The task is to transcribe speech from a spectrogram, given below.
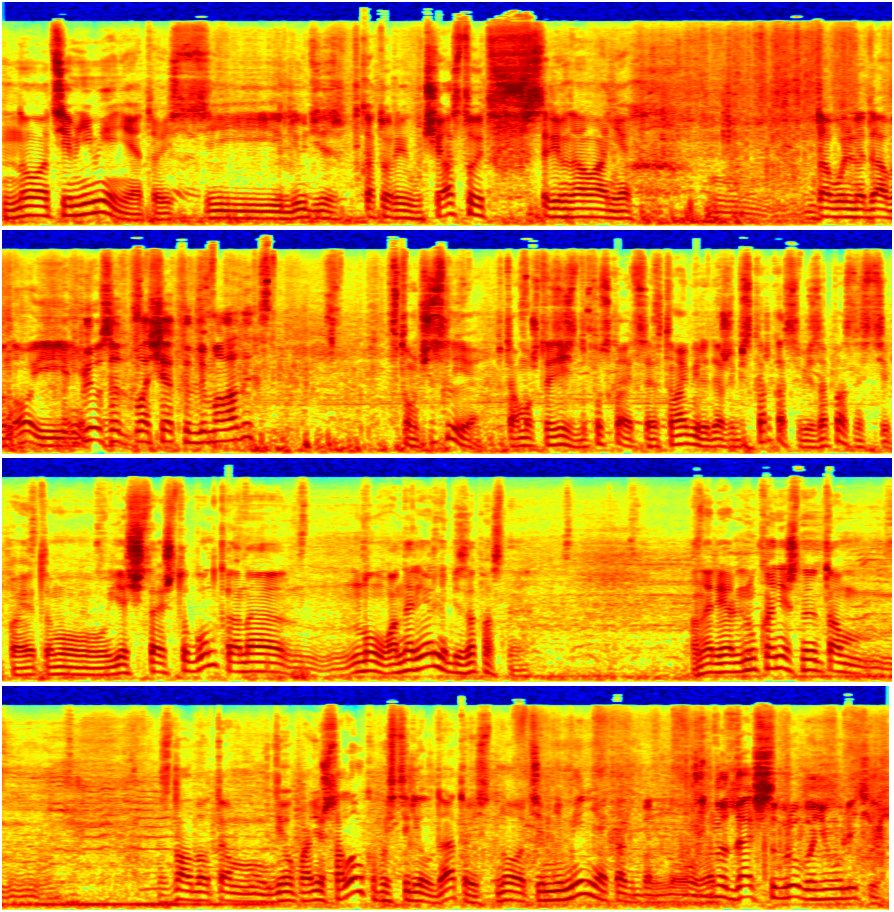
но тем не менее, то есть и люди, которые участвуют в соревнованиях довольно давно. И, Плюс это площадка для молодых? В том числе, потому что здесь допускаются автомобили даже без каркаса безопасности, поэтому я считаю, что гонка, она, ну, она реально безопасная. Она реально, ну, конечно, там знал бы там, где упадешь, соломку постелил, да, то есть, но тем не менее, как бы, ну... Вот, ну, дальше сугроба не улетишь.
